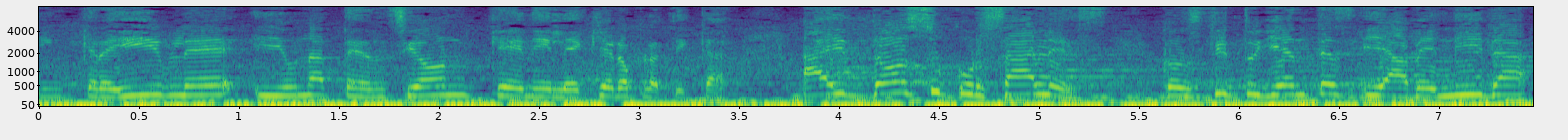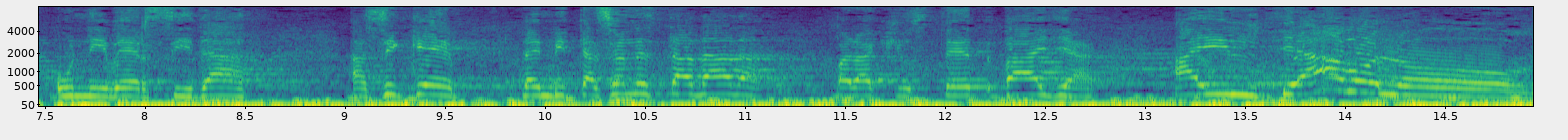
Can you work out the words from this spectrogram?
increíble y una atención que ni le quiero platicar. Hay dos sucursales, Constituyentes y Avenida Universidad. Así que la invitación está dada para que usted vaya. ¡Ay, el diablo!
